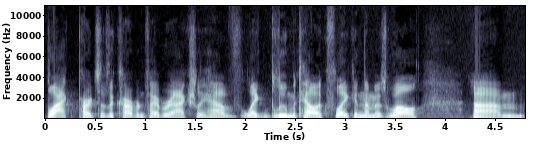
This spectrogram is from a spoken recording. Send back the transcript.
black parts of the carbon fiber actually have like blue metallic flake in them as well. Um,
